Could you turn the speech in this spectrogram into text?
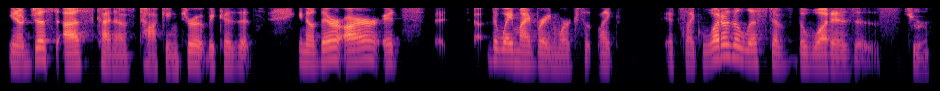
you know just us kind of talking through it because it's you know there are it's the way my brain works like it's like what are the list of the what is is Sure.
